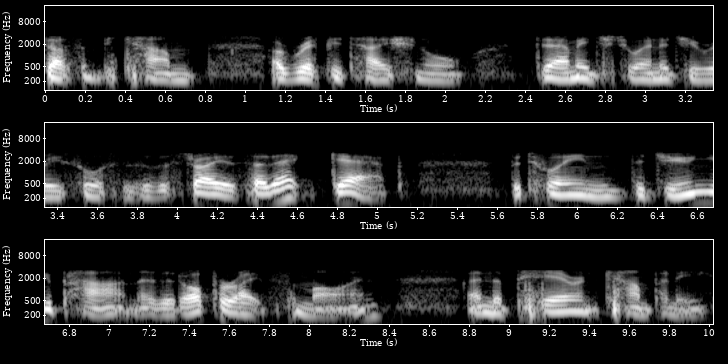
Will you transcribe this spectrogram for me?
doesn't become a reputational damage to Energy Resources of Australia. So that gap between the junior partner that operates the mine and the parent company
